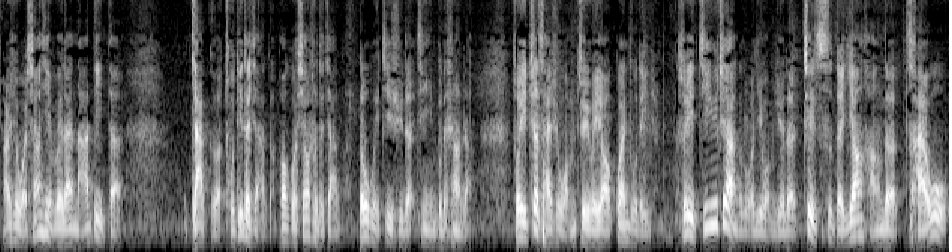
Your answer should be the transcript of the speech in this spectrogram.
而且我相信未来拿地的价格、土地的价格，包括销售的价格，都会继续的进一步的上涨。所以这才是我们最为要关注的一点。所以基于这样一个逻辑，我们觉得这次的央行的财务。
